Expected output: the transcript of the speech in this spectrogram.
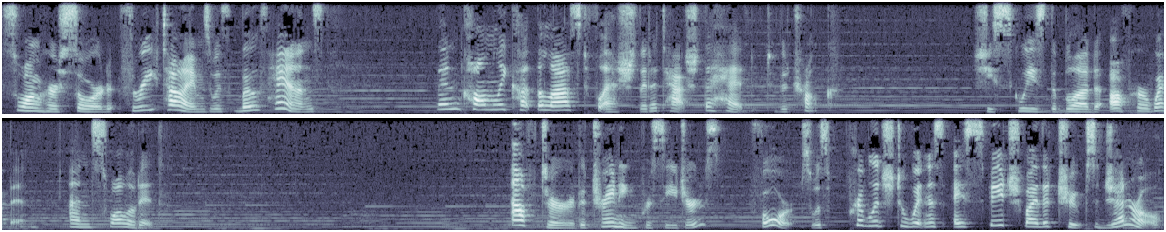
swung her sword three times with both hands, then calmly cut the last flesh that attached the head to the trunk. She squeezed the blood off her weapon and swallowed it. After the training procedures, Forbes was privileged to witness a speech by the troop's general,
